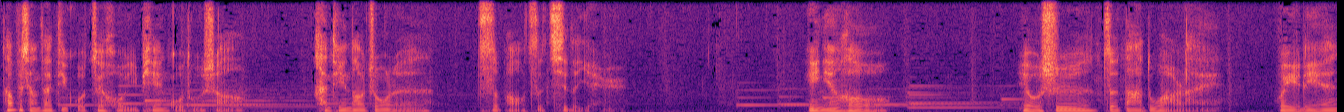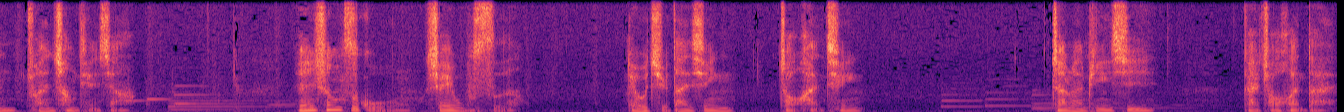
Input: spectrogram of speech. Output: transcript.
他不想在帝国最后一片国土上，还听到众人自暴自弃的言语。一年后，有诗自大都而来，尾联传唱天下。人生自古谁无死？留取丹心照汗青。战乱平息，改朝换代。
